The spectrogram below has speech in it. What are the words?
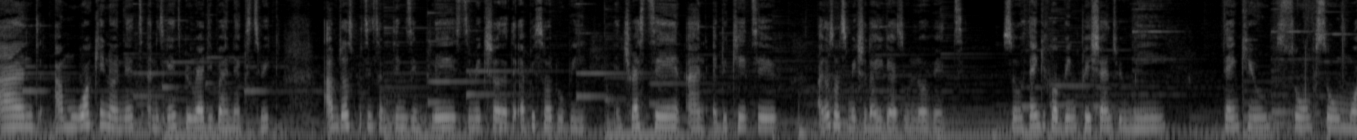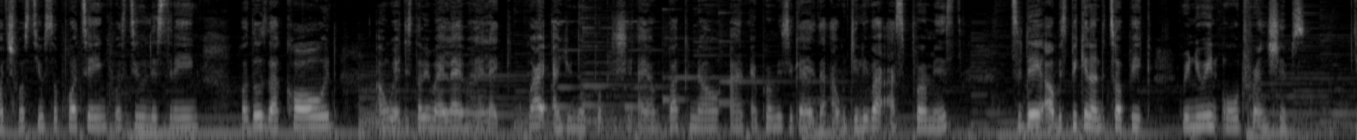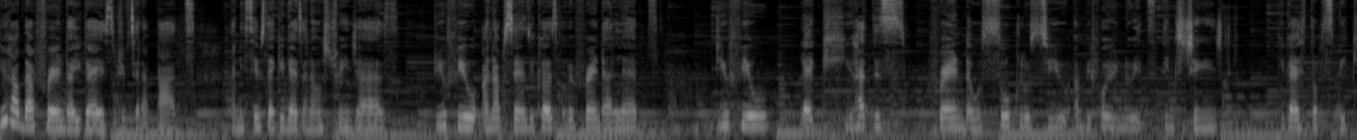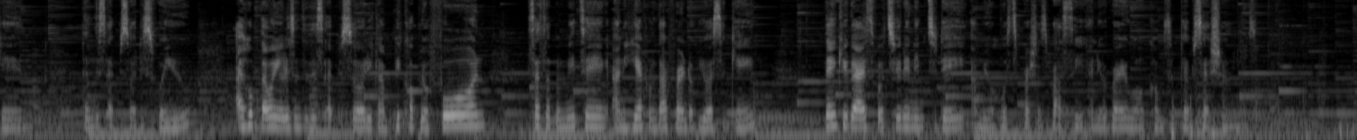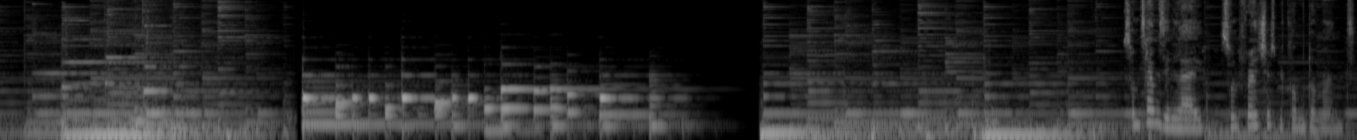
And I'm working on it and it's going to be ready by next week. I'm just putting some things in place to make sure that the episode will be interesting and educative. I just want to make sure that you guys will love it. So, thank you for being patient with me. Thank you so, so much for still supporting, for still listening, for those that called and were disturbing my life and were like, Why are you not publishing? I am back now, and I promise you guys that I will deliver as promised. Today, I'll be speaking on the topic renewing old friendships. Do you have that friend that you guys drifted apart and it seems like you guys are now strangers? Do you feel an absence because of a friend that left? Do you feel like you had this friend that was so close to you and before you know it, things changed? You guys stopped speaking? Then this episode is for you. I hope that when you listen to this episode, you can pick up your phone, set up a meeting, and hear from that friend of yours again Thank you guys for tuning in today. I'm your host, Precious Bassi, and you're very welcome to Pep Sessions. Sometimes in life, some friendships become dormant.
